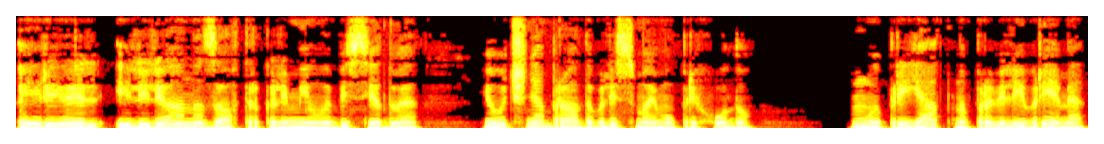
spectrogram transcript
Эриэль и Лилиана завтракали, мило беседуя, и очень обрадовались моему приходу. Мы приятно провели время,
